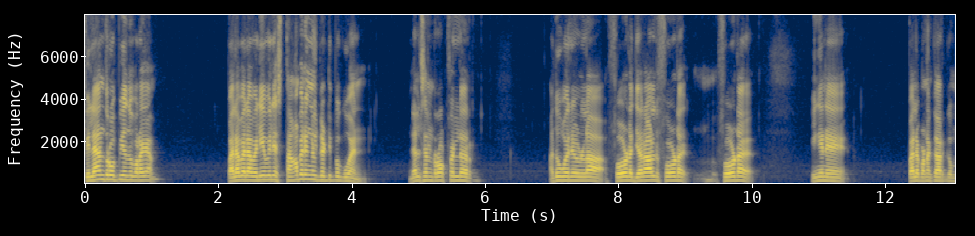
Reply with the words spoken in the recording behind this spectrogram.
ഫിലാന്ത്രോപ്പി എന്ന് പറയാം പല പല വലിയ വലിയ സ്ഥാപനങ്ങൾ കെട്ടിപ്പൊക്കുവാൻ നെൽസൺ റോക്ക്ഫെല്ലർ അതുപോലെയുള്ള ഫോർഡ് ജെറാൾഡ് ഫോർഡ് ഫോർഡ് ഇങ്ങനെ പല പണക്കാർക്കും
